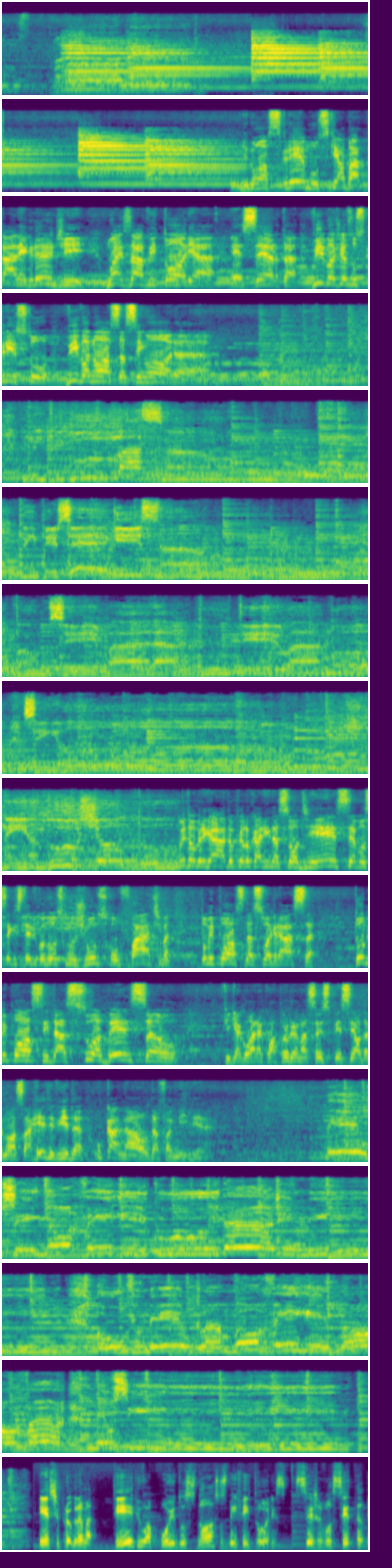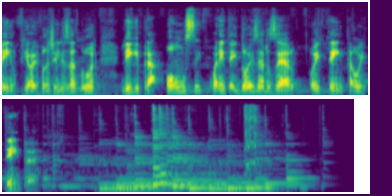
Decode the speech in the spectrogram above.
E nós cremos que a batalha é grande, mas a vitória é certa. Viva Jesus Cristo! Viva Nossa Senhora! nem tribulação, nem perseguição obrigado pelo carinho da sua audiência, você que esteve conosco no Juntos com Fátima. Tome posse da sua graça, tome posse da sua bênção. Fique agora com a programação especial da nossa Rede Vida, o canal da família. Meu Senhor, vem Este programa teve o apoio dos nossos benfeitores. Seja você também um fiel evangelizador. Ligue para 11 4200 8080.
